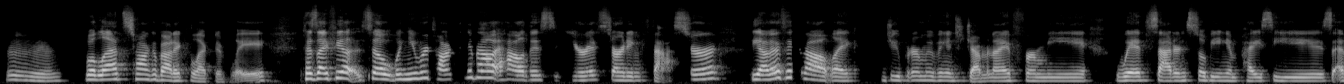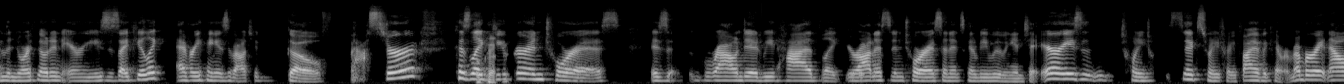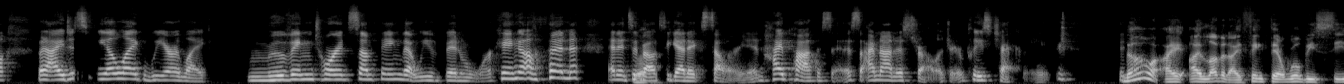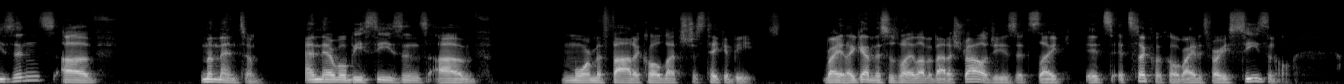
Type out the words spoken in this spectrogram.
Mm. Well, let's talk about it collectively. Because I feel so when you were talking about how this year is starting faster, the other thing about like Jupiter moving into Gemini for me with Saturn still being in Pisces and the North Node in Aries is I feel like everything is about to go faster. Because like okay. Jupiter and Taurus, is grounded. We've had like Uranus in Taurus and it's going to be moving into Aries in 2026, 2025. I can't remember right now, but I just feel like we are like moving towards something that we've been working on and it's right. about to get accelerated. Hypothesis. I'm not an astrologer. Please check me. no, I I love it. I think there will be seasons of momentum and there will be seasons of more methodical, let's just take a beat right? Again this is what i love about astrology is it's like it's it's cyclical right? It's very seasonal.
